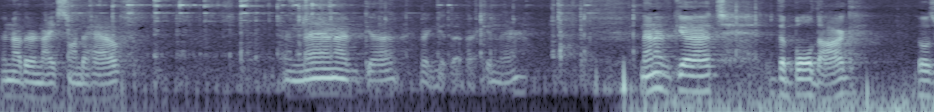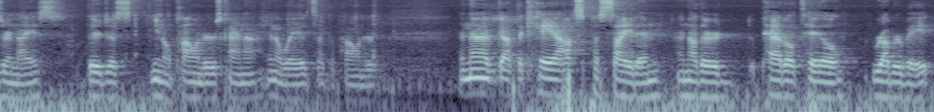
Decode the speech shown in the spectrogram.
another nice one to have. And then I've got, if I can get that back in there. Then I've got the Bulldawg. Those are nice. They're just, you know, pounders kind of, in a way, it's like a pounder. And then I've got the Chaos Poseidon, another paddle tail rubber bait,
